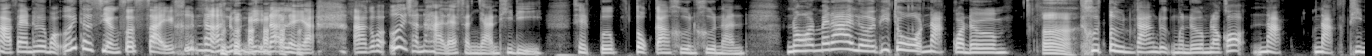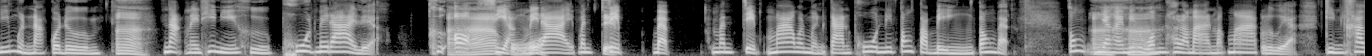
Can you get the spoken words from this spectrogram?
หาแฟนเธอบอกเอ้ยเธอเสียงสดใสขึ้นนะนู่นนี่นั่นอะไรอย่างเงี้ยอะก็บอกเอ้ยฉันหายแล้วสัญญาณที่ดี เสร็จปุ๊บตกกลางคืนคืนนั้น นอนไม่ได้เลยพี่โจหนักกว่าเดิมอ่าคือตื่นกลางดึกเหมือนเดิม แล้วก็หนักหนักทีนี้เหมือนหนักกว่าเดิมอ่าหนักในที่นี้คือพูดไม่ได้เลยอะคือออกอ่าเสียงโหไม่ได้ มันเจ็บเจ็บแบบมันเจ็บมากมันเหมือนการพูดนี่ต้องตะเบงต้องแบบ ต้องอ่าฮะยังไงไม่รู้ว่ามันทรมานมากๆเลยอะกินข้าว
